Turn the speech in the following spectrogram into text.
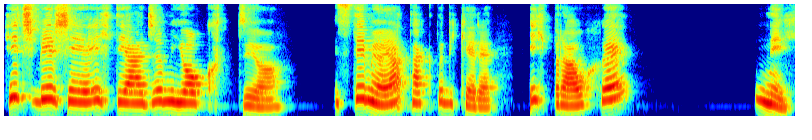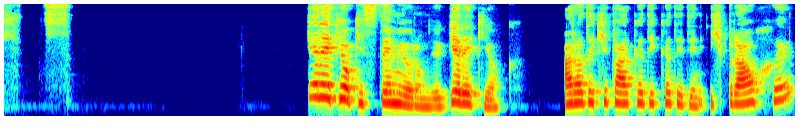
Hiçbir şeye ihtiyacım yok diyor. İstemiyor ya taktı bir kere. Ich brauche nichts. Gerek yok istemiyorum diyor. Gerek yok. Aradaki farka dikkat edin. Ich brauche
